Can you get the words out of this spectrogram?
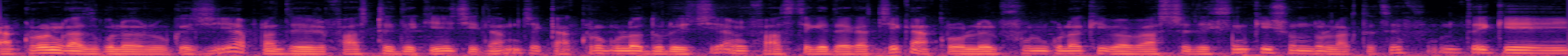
কাঁকরোল গাছগুলো রুকেছি আপনাদের ফার্স্টে দেখিয়েছিলাম যে কাঁকরোলগুলো ধরেছি, আমি ফার্স্ট থেকে দেখাচ্ছি কাঁকরোলের ফুলগুলো কীভাবে আসছে, দেখছেন কী সুন্দর লাগতেছে। ফুল থেকে এই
